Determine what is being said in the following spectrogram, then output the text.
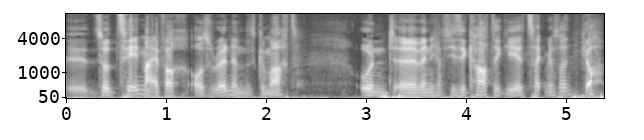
äh, so zehnmal einfach aus Randomness gemacht. Und äh, wenn ich auf diese Karte gehe, zeigt mir so ja,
